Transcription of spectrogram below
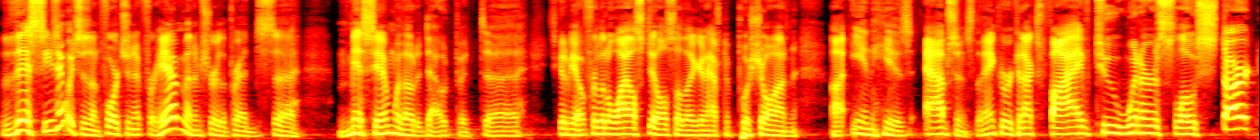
this season, which is unfortunate for him. And I'm sure the Preds uh, miss him without a doubt, but uh, he's going to be out for a little while still, so they're going to have to push on uh, in his absence. The Vancouver Canucks 5 2 winners, slow start.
